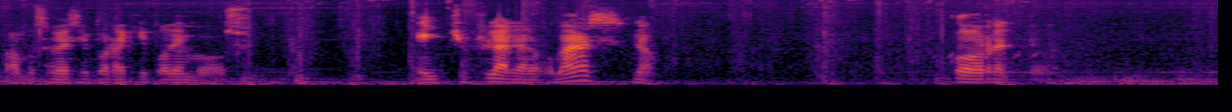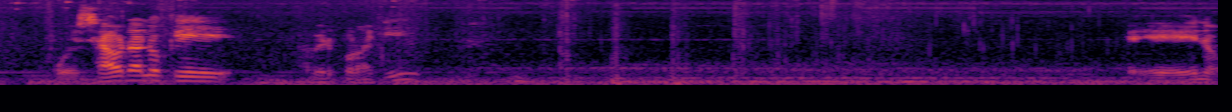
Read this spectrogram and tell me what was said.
Vamos a ver si por aquí podemos enchuflar algo más. No. Correcto. Pues ahora lo que... A ver por aquí. Eh, no.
